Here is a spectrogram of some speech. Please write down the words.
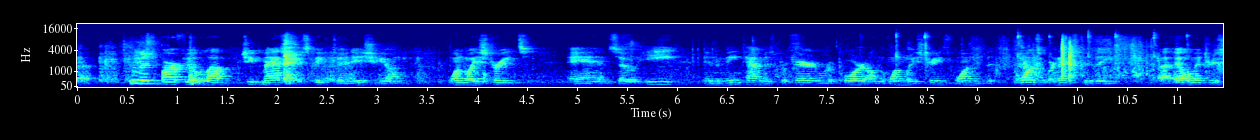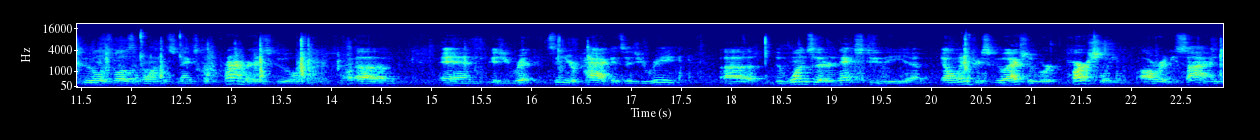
uh, Mr. Barfield allowed Chief Massey to speak to an issue on one-way streets. And so he, in the meantime, has prepared a report on the one-way streets, one, the ones that were next to the, uh, elementary school as well as the one that's next to the primary school. Um, and as you read, it's in your packets, as you read, uh, the ones that are next to the uh, elementary school actually were partially already signed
